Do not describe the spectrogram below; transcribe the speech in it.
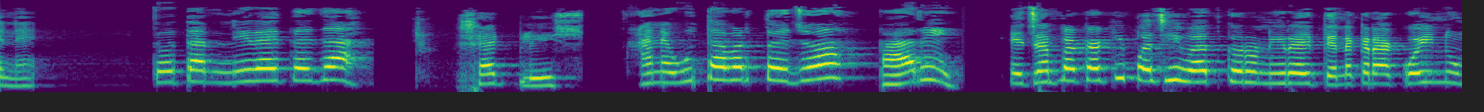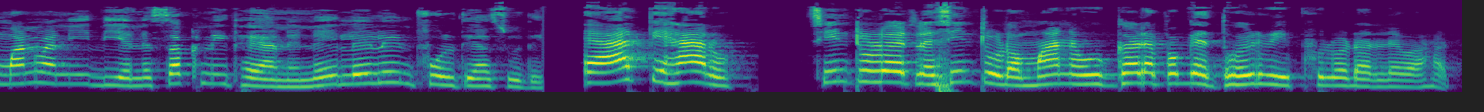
એને? તો તાર નિરાતે જા. શાટ પ્લીઝ અને ઉતાવળ તો જો ભારી. એ ચંપા કાકી પછી વાત કરો નિરાયતે નકરા કોઈનું માનવા નહીં દી અને સખ નહીં થયા ને નહીં લઈ લઈને ફૂલ ત્યાં સુધી. આ કે હારું. સિંટુડો એટલે સિંટુડો માને ઉઘાડે પગે ધોળવી ફૂલોડા લેવા હાટ.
